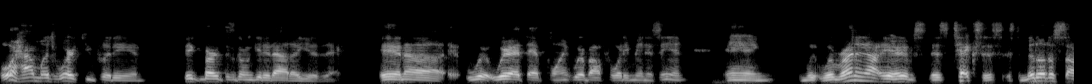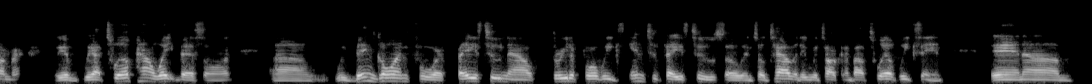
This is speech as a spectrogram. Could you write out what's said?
or how much work you put in, Big Bertha is to get it out of you today. And uh, we're, we're at that point. We're about 40 minutes in, and we're running out here. It's, it's Texas. It's the middle of the summer. We have we got 12 pound weight vests on. Um, we've been going for phase two now, three to four weeks into phase two. So in totality, we're talking about 12 weeks in. And um,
